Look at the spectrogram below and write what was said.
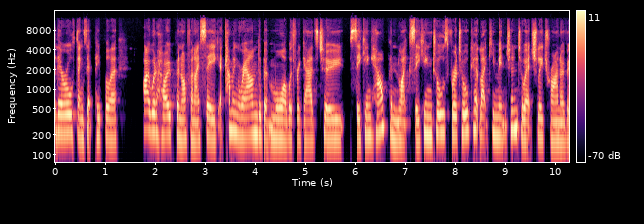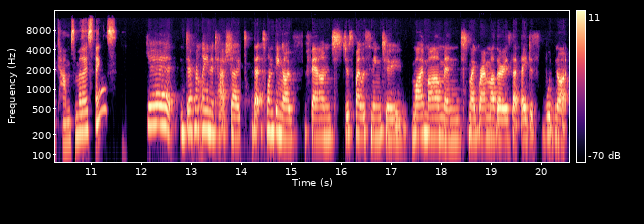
they're all things that people are I would hope, and often I see coming around a bit more with regards to seeking help and like seeking tools for a toolkit, like you mentioned, to actually try and overcome some of those things. Yeah, definitely, Natasha. That's one thing I've found just by listening to my mum and my grandmother is that they just would not,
